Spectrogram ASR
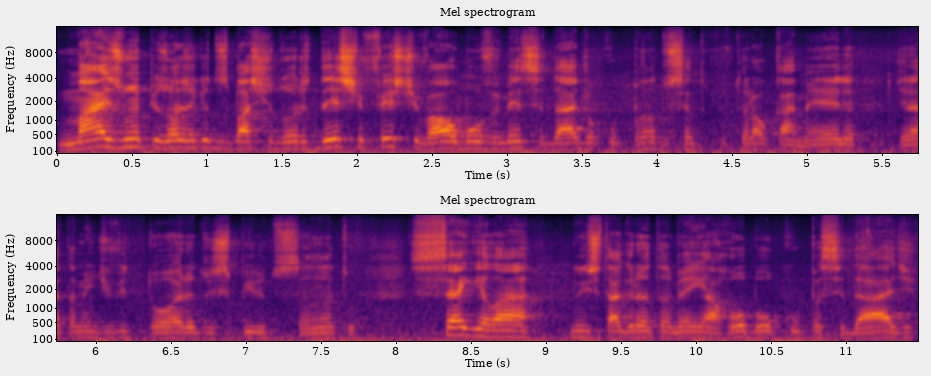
mais um episódio aqui dos bastidores deste festival, Movimento Cidade, ocupando o Centro Cultural Carmélia, diretamente de Vitória, do Espírito Santo. Segue lá no Instagram também, arroba Ocupa Cidade.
